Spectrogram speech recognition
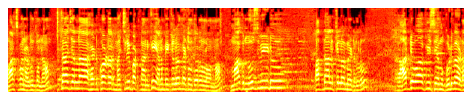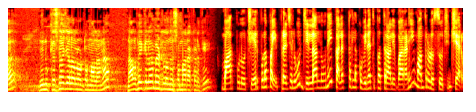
మార్చమని అడుగుతున్నాం. కృష్ణా జిల్లా హెడ్ క్వార్టర్ మచిలీపట్నానికి ఎనభై కిలోమీటర్ల దూరంలో ఉన్నాం. మాకు నూజివీడు పద్నాలుగు కిలోమీటర్లు ఆర్డీఓ ఆఫీస్ ఏమో గుడివాడ నేను కృష్ణా జిల్లాలో ఉండటం వలన నలభై కిలోమీటర్లు ఉంది సుమారు అక్కడికి. మార్పులు చేర్పులపై ప్రజలు జిల్లాల్లోనే కలెక్టర్లకు వినతి పత్రాలివ్వాలని మంత్రులు సూచించారు.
